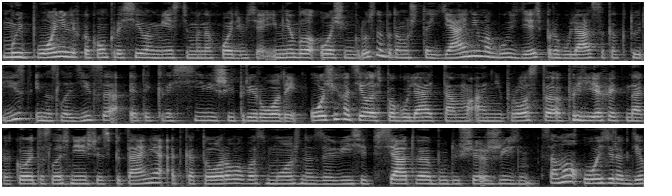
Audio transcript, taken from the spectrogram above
мы поняли, в каком красивом месте мы находимся. И мне было очень грустно, потому что я не могу здесь прогуляться как турист и насладиться этой красивейшей природой. Очень хотелось погулять там, а не просто приехать на какое-то сложнейшее испытание, от которого, возможно, зависит вся твоя будущая жизнь. Само озеро, где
